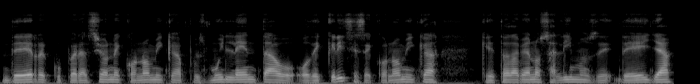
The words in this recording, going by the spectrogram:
de recuperación económica pues muy lenta o, o de crisis económica que todavía no salimos de, de, ella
